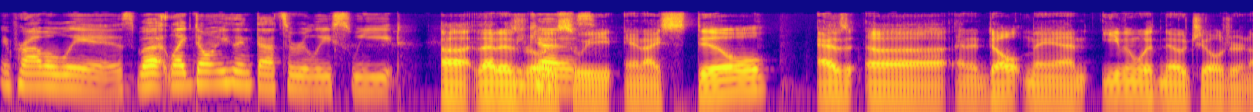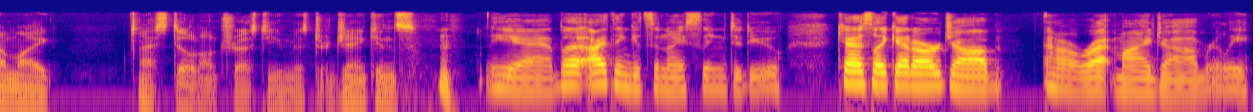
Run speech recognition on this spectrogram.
It probably is. But, like, don't you think that's a really sweet? Uh, that is Because- really sweet, and I still, as uh, an adult man, even with no children, I'm like, I still don't trust you, Mister Jenkins. Yeah, but I think it's a nice thing to do. Because, like, at our job, or at my job, really,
